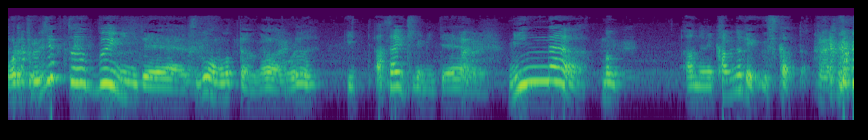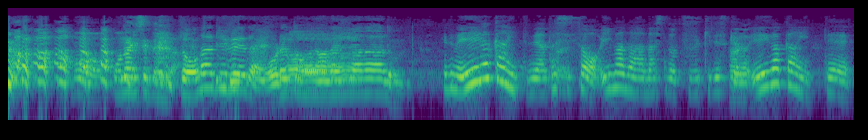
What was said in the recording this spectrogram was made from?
俺プロジェクト V 見てすごい思ったのが俺のい朝一で見てはい。みんな、まあのね、髪の毛薄かった。もう同じ世代だ。そう同じ世代。俺と同じだなと思って。でも映画館行ってね私そう今の話の続きですけど、はい。映画館行って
